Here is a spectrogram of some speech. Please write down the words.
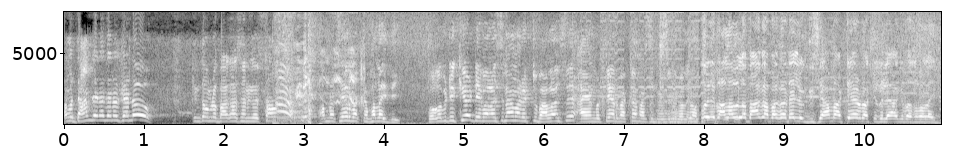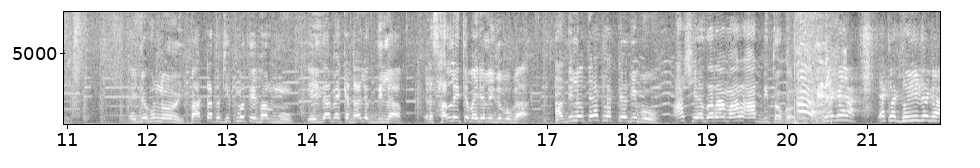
আমার দাম দেয় না জানো কেন? কিন্তু আমরা বাগাসান করতাম আমরা টিয়ার বাগটা ফালাই দিই। তোকে কি ভালো না? আমার একটু ভালো হয়েছে। আই আঙ্গ টিয়ার বাগটা ফাঁসি দিয়েছে ভালো বলে ভালো ভালো বাগা বাগা ডায়লগ দিছে আমরা টেয়ার বাচ্চা করলে আগে পাশে ফলাই দিই। এই যখন ওই বাঘটা তো ঠিক মতোই ফালমু। এই যে আমি একটা ডায়লগ দিলাম এটা ছাড়লেই তো বাইরে লই যাব গা। আর দিলেও তো এক লাখ টাকা দিব। আশি হাজার আমার আর দিত গো। টাকা? এক লাখ ধরি টাকা?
